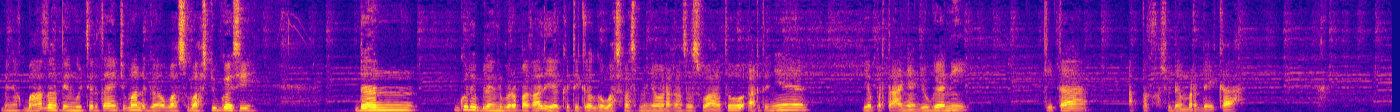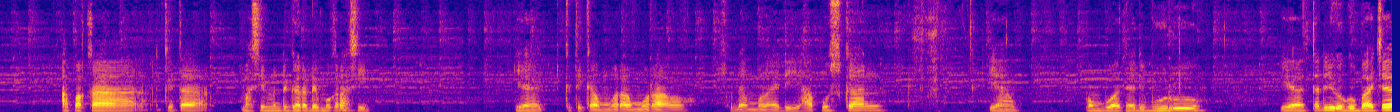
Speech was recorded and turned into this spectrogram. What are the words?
banyak banget lah yang gue ceritain cuman agak was-was juga sih dan gue udah bilang beberapa kali ya ketika gue was-was menyuarakan sesuatu artinya ya pertanyaan juga nih kita apakah sudah merdeka? Apakah kita masih menegara demokrasi? ya ketika mural-mural sudah mulai dihapuskan yang pembuatnya diburu. Ya tadi juga gue baca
